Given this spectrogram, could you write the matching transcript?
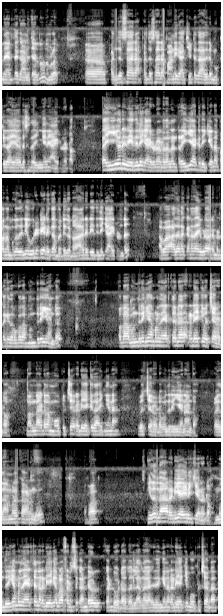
നേരത്തെ കാണിച്ചായിരുന്നു നമ്മൾ പഞ്ചസാര പഞ്ചസാര പാണി കാച്ചിട്ട് അതിൽ മുക്കിയതായി ഏകദേശം ഇങ്ങനെ ആയിരുന്നു കേട്ടോ ഈ ഒരു രീതിയിലേക്ക് ആയിട്ടുണ്ട് നല്ല ഡ്രൈ ആയിട്ടിരിക്കുകയാണ്. അപ്പോൾ നമുക്ക് ഇതിനെ ഉരുട്ടി എടുക്കാൻ പറ്റും കേട്ടോ. ആ ഒരു രീതിയിലേക്ക് ആയിട്ടുണ്ട്. അപ്പോൾ അതിനൊക്കെ ഇവിടെ വരുമ്പോഴത്തേക്ക് നമുക്ക് മുന്തിരിങ്ങയുണ്ട് അപ്പോൾ ആ മുന്തിരിങ്ങ നമ്മൾ നേരത്തെ തന്നെ റെഡിയാക്കി വെച്ചാണ് കേട്ടോ നന്നായിട്ട് മൂപ്പിച്ച് റെഡിയാക്കി ഇങ്ങനെ വെച്ചാണ് കേട്ടോ മുന്തിരിങ്ങയാണ് കേട്ടോ അപ്പോൾ ഇതാണ് നമ്മൾ കാണുന്നത്. അപ്പോൾ ഇതെന്താ? റെഡി ആയിരിക്കുകയാണ് കേട്ടോ. മുന്തിരിക്ക നമ്മൾ നേരത്തെ തന്നെ റെഡിയാക്കി നമ്മളെ ഫ്രണ്ട്സ് കണ്ടു കണ്ടു കേട്ടോ. അതെല്ലാം ഇതിങ്ങനെ റെഡിയാക്കി മൂപ്പിച്ച് കേട്ടോ.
